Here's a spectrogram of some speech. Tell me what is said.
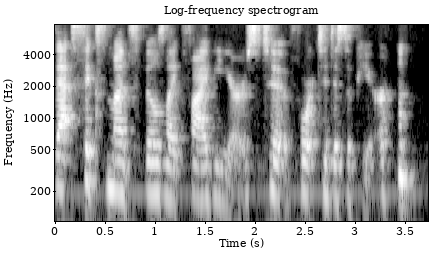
that six months feels like five years to for it to disappear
